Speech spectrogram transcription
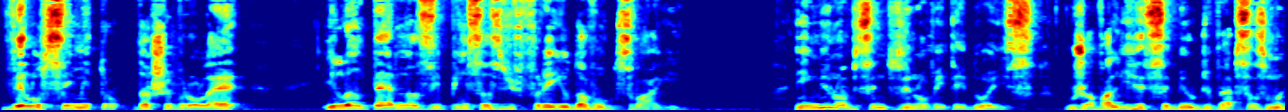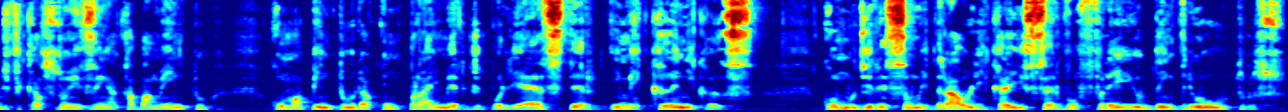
velocímetro da Chevrolet e lanternas e pinças de freio da Volkswagen. Em 1992, o Javali recebeu diversas modificações em acabamento, como a pintura com primer de poliéster e mecânicas, como direção hidráulica e servofreio, dentre outros,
